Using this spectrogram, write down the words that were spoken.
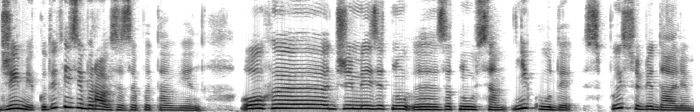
Джиммі, куди ти зібрався? запитав він. Ох, е, Джиммі зітну, е, затнувся. Нікуди. Спи собі далі.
